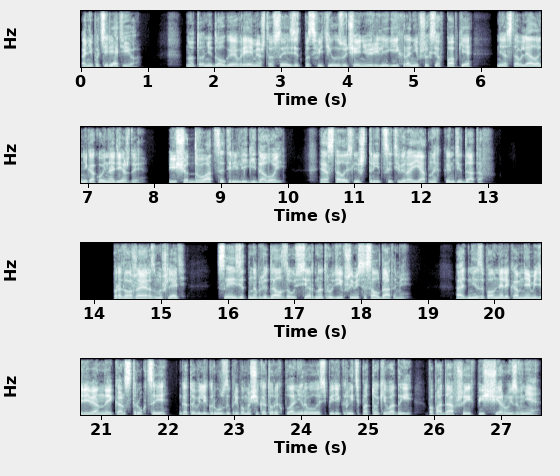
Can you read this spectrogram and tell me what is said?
а не потерять ее. Но то недолгое время, что Сейзит посвятил изучению религий, хранившихся в папке, не оставляло никакой надежды. Еще 20 религий долой, и осталось лишь 30 вероятных кандидатов. Продолжая размышлять, Сейзит наблюдал за усердно трудившимися солдатами. Одни заполняли камнями деревянные конструкции, готовили грузы, при помощи которых планировалось перекрыть потоки воды, попадавшие в пещеру извне.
